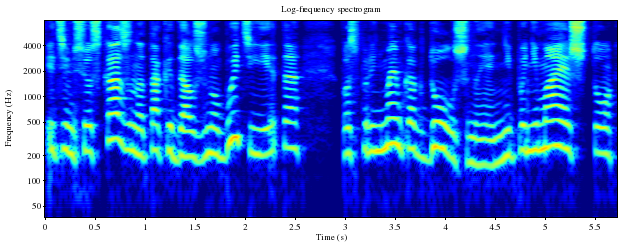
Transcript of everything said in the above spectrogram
этим все сказано, так и должно быть, и это воспринимаем как должное, не понимая, что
